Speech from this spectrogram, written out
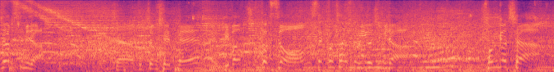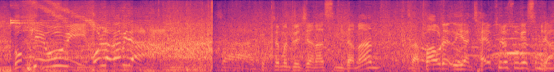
잡습니다. 자, 득점 실패. 리바운드 축각성. 세컨 찬스로 이어집니다. 송교창 높이의 우위 올라갑니다. 자, 득점은 되지 않았습니다만 자, 파울에 의한 자유투를 쏘겠습니다.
